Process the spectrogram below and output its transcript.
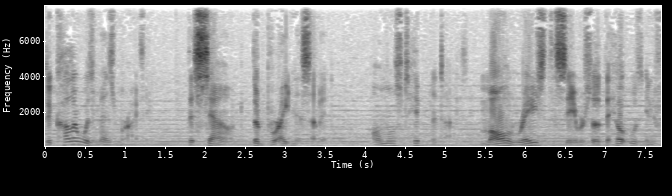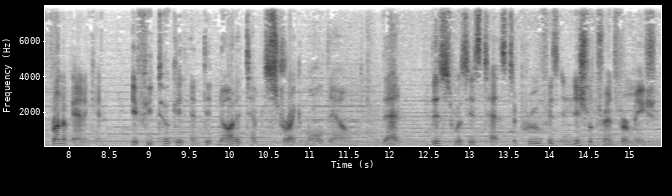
The color was mesmerizing, the sound, the brightness of it, almost hypnotized. Maul raised the saber so that the hilt was in front of Anakin. If he took it and did not attempt to strike Maul down, then this was his test to prove his initial transformation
